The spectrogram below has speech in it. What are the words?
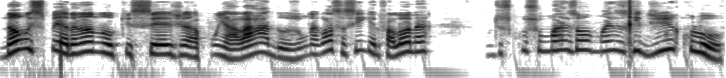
não esperando que seja apunhalados, um negócio assim que ele falou, né? Um discurso mais, mais ridículo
